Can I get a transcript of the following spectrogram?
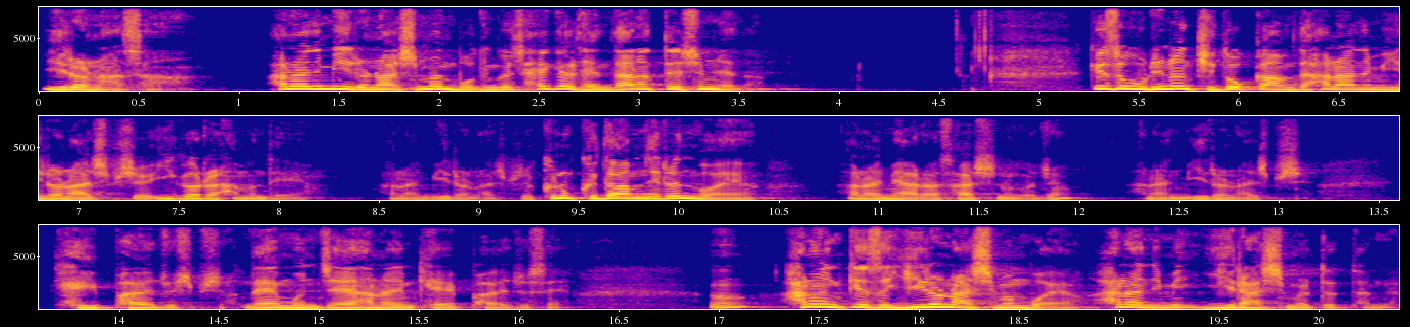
일어나사 하나님이 일어나시면 모든 것이 해결된다는 뜻입니다. 그래서 우리는 기도 가운데 하나님이 일어나십시오. 이거를 하면 돼요. 하나님 일어나십시오. 그럼 그 다음 일은 뭐예요? 하나님이 알아서 하시는 거죠. 하나님 일어나십시오. 개입하여 주십시오. 내 문제에 하나님 개입하여 주세요. 어? 하나님께서 일어나시면 뭐예요? 하나님이 일하심을 뜻합니다.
